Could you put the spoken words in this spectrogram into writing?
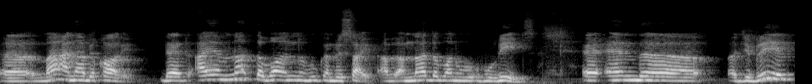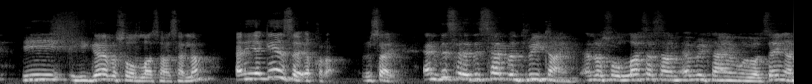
uh, "Ma'ana biqari," that I am not the one who can recite. I'm not the one who, who reads. and uh, Jibril, he he grabbed Rasulullah sallallahu and he again said, "Iqra," recite. And this, uh, this happened three times. And Rasulullah every time we were saying, uh,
